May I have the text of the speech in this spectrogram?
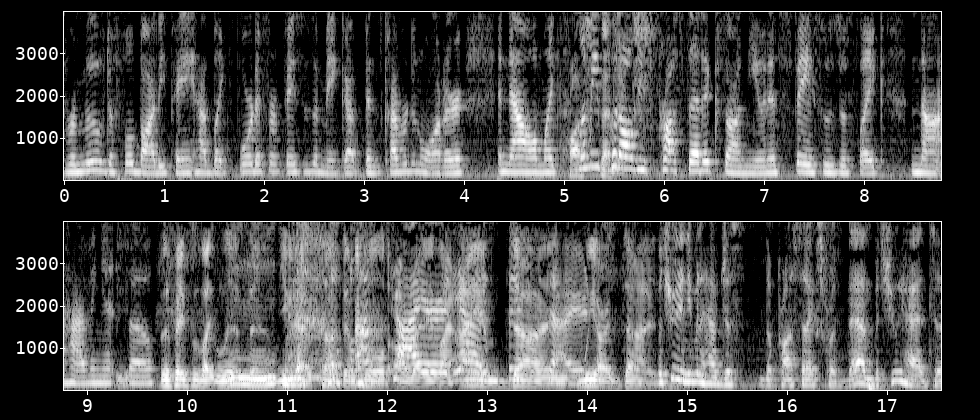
removed a full body paint, had like four different faces of makeup, been covered in water, and now I'm like, let me put all these prosthetics on you, and his face was just like not having it. So the face was like, "Listen, mm-hmm. you got tucked and I'm pulled tired. already. Like, Yeah, I am done. tired. We are done." But you didn't even have just the prosthetics for them, but you had to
